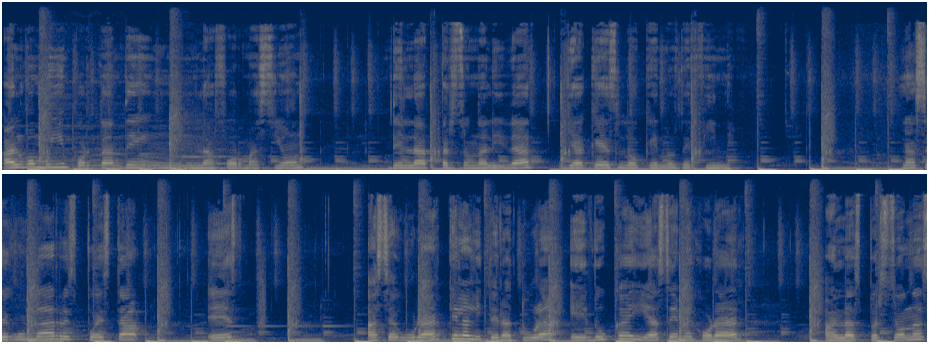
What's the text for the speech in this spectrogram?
algo muy importante en la formación de la personalidad ya que es lo que nos define. La segunda respuesta es asegurar que la literatura educa y hace mejorar a las personas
